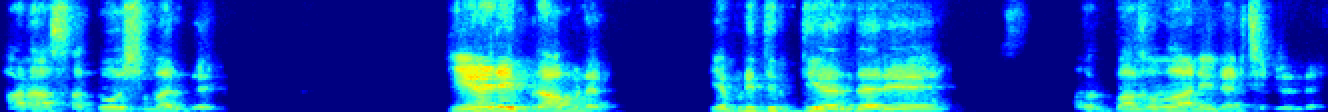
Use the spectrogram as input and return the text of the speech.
ஆனா சந்தோஷமா இருக்கு ஏழை பிராமணர். எப்படி திருப்தியா இருந்தாரு? அவர் பகவானே நினைச்சிட்டு இருந்தார்.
